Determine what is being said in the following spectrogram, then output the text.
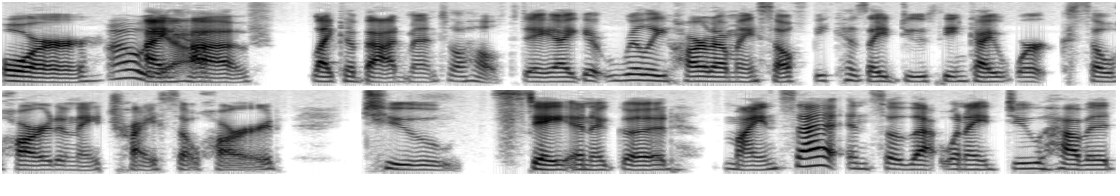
or Oh, I have like a bad mental health day. I get really hard on myself because I do think I work so hard and I try so hard to stay in a good mindset. And so that when I do have a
